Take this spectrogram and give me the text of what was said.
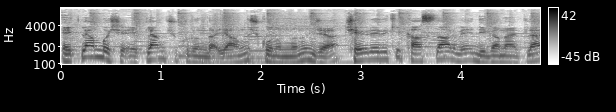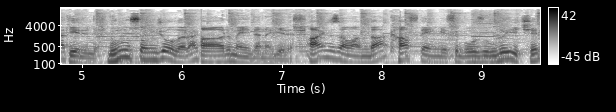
Eklem başı eklem çukurunda yanlış konumlanınca çevredeki kaslar ve ligamentler gerilir. Bunun sonucu olarak ağrı meydana gelir. Aynı zamanda kas dengesi bozulduğu için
